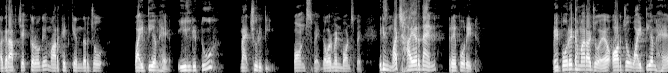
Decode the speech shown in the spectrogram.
अगर आप चेक करोगे मार्केट के अंदर जो वाईटीएम है ईल्ड टू मैच्योरिटी बॉन्ड्स पे गवर्नमेंट बॉन्ड्स पे it is much higher than repo rate repo rate हमारा जो है और जो वाईटीएम है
